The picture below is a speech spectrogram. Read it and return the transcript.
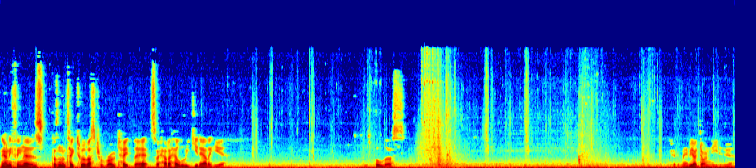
the only thing is, doesn't it take two of us to rotate that? So how the hell do we get out of here? Let's pull this. Okay, maybe I don't need her.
